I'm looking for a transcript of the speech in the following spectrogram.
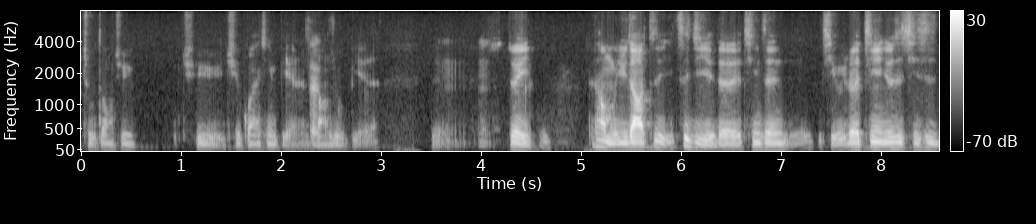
主动去。去去关心别人，帮助别人，嗯，嗯，所以当我们遇到自己自己的亲身体会的经验，就是其实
